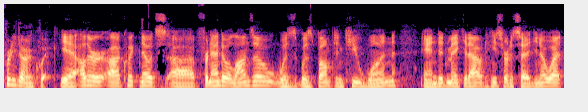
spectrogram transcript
pretty darn quick. yeah. Other uh, quick notes: uh, Fernando Alonso was was bumped in Q one and didn't make it out. He sort of said, "You know what?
